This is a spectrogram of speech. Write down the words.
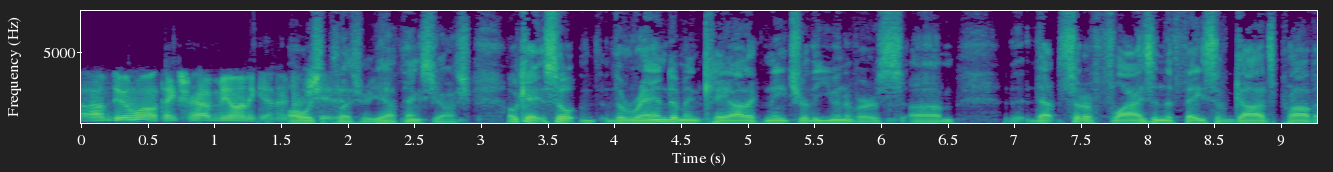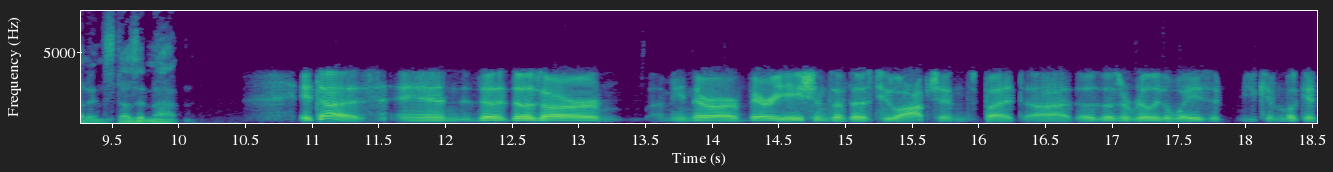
I'm doing well. Thanks for having me on again. I Always a pleasure. It. Yeah, thanks, Josh. Okay, so the random and chaotic nature of the universe, um, that sort of flies in the face of God's providence, does it not? It does. And th- those are, I mean, there are variations of those two options, but uh, those, those are really the ways that you can look at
